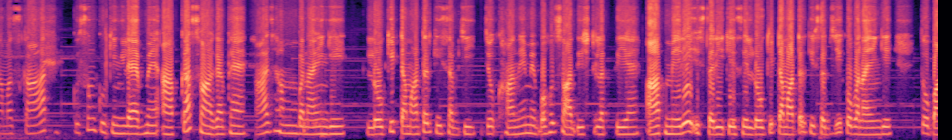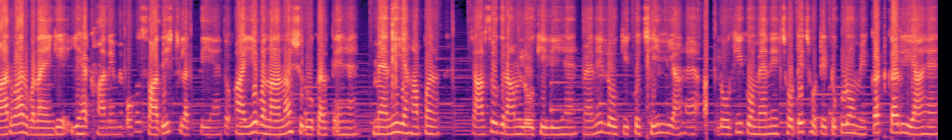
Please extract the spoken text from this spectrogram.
नमस्कार। कुसुम कुकिंग लैब में आपका स्वागत है। आज हम बनाएँगे लौकी टमाटर की सब्ज़ी, जो खाने में बहुत स्वादिष्ट लगती है। आप मेरे इस तरीके से लौकी टमाटर की सब्ज़ी को बनाएँगे तो बार बार बनाएँगे, यह खाने में बहुत स्वादिष्ट लगती है। तो आइए बनाना शुरू करते हैं। मैंने यहाँ पर 400 ग्राम लौकी ली है। मैंने लौकी को छील लिया है। लौकी को मैंने छोटे छोटे टुकड़ों में कट कर लिया है।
